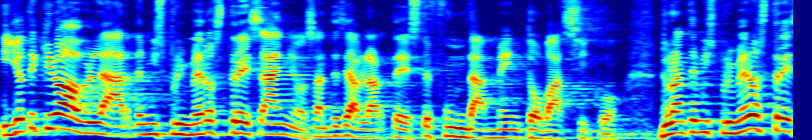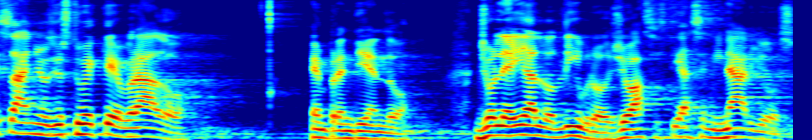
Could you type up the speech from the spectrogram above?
Y yo te quiero hablar de mis primeros tres años antes de hablarte de este fundamento básico. Durante mis primeros tres años yo estuve quebrado emprendiendo. Yo leía los libros, yo asistía a seminarios,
